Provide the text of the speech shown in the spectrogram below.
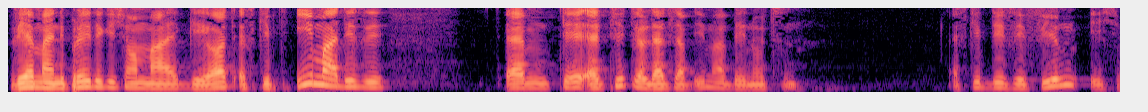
Wer meine Predigt schon mal gehört, es gibt immer diese ähm, äh, Titel, das ich immer benutzen. Es gibt diesen Film, ich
